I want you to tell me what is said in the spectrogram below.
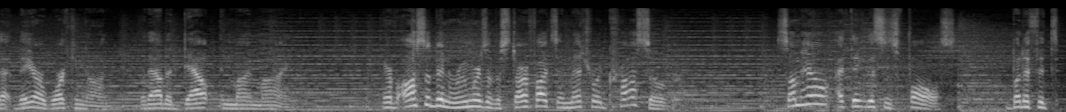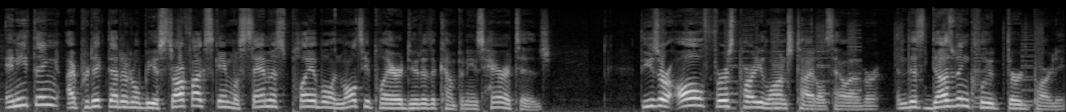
that they are working on, without a doubt in my mind. There have also been rumors of a Star Fox and Metroid crossover. Somehow, I think this is false, but if it's anything, I predict that it'll be a Star Fox game with Samus playable in multiplayer due to the company's heritage. These are all first party launch titles, however, and this doesn't include third party.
